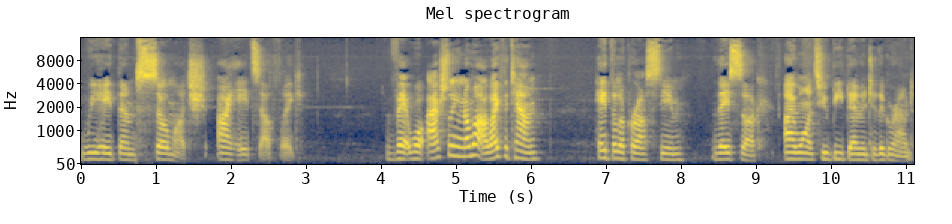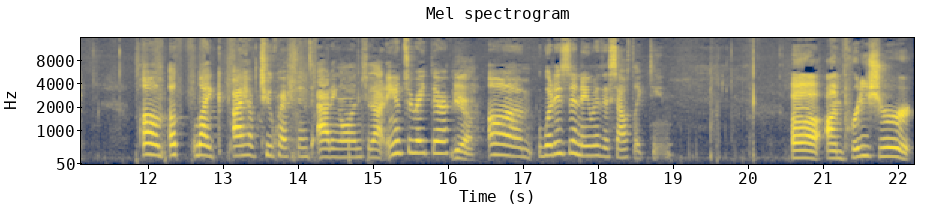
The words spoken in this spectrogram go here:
We hate them so much. I hate Southlake. Ve- well, actually, you know what? I like the town. Hate the lacrosse team. They suck. I want to beat them into the ground. Um, uh, like I have two questions adding on to that answer right there. Yeah. Um, what is the name of the Southlake team? Uh, I'm pretty sure.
